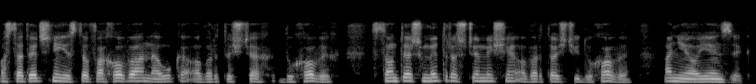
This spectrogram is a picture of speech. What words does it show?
Ostatecznie jest to fachowa nauka o wartościach duchowych, stąd też my troszczymy się o wartości duchowe, a nie o język.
